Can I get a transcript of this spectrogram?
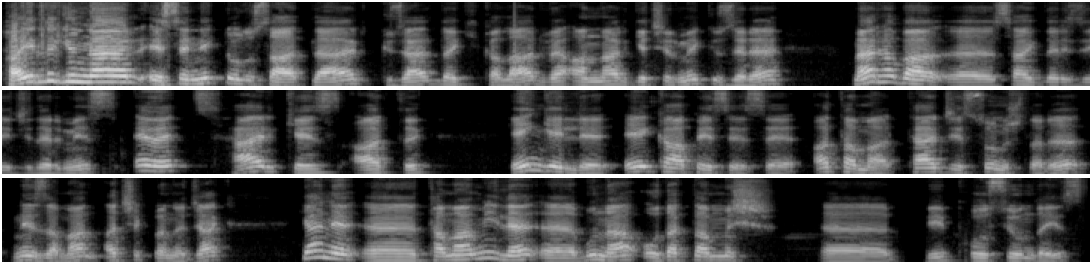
Hayırlı günler, esenlik dolu saatler, güzel dakikalar ve anlar geçirmek üzere. Merhaba e, saygıdeğer izleyicilerimiz. Evet, herkes artık engelli EKPSS atama tercih sonuçları ne zaman açıklanacak? Yani e, tamamıyla e, buna odaklanmış e, bir pozisyondayız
